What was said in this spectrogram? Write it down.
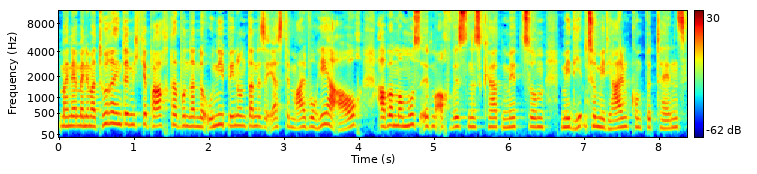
meine, meine Matura hinter mich gebracht habe und an der Uni bin und dann das erste Mal, woher auch. Aber man muss eben auch wissen, es gehört mit zum Medi zur medialen Kompetenz,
